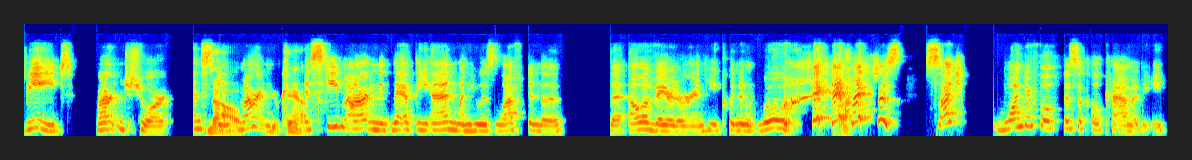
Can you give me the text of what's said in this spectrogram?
beat Martin Short and Steve No, Martin? you can't. And Steve Martin at the end when he was left in the the elevator and he couldn't move. it was just such wonderful physical comedy.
